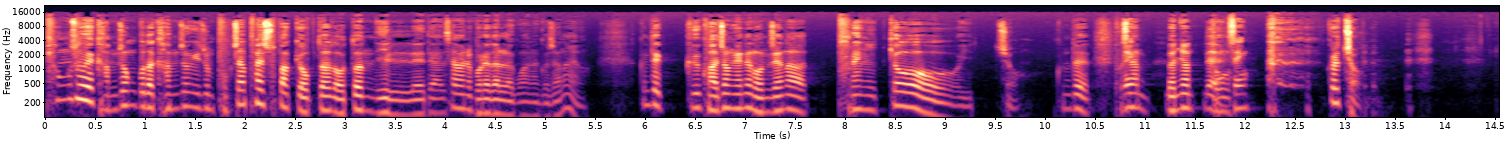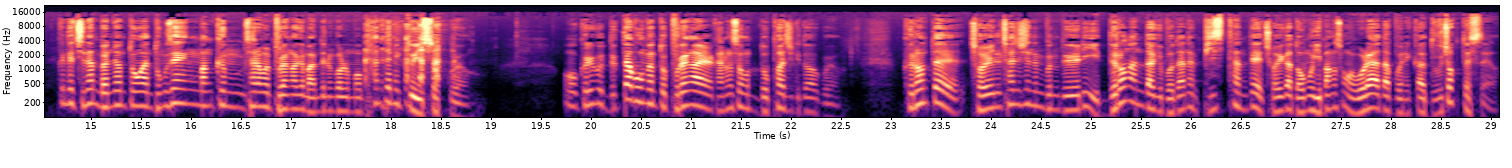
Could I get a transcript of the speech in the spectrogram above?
평소의 감정보다 감정이 좀 복잡할 수밖에 없던 어떤 일에 대한 사연을 보내달라고 하는 거잖아요. 근데 그 과정에는 언제나 불행이 껴 있죠. 근데? 지난 몇 년, 네. 동생? 그렇죠. 근데 지난 몇 년 동안 동생만큼 사람을 불행하게 만드는 걸로 뭐 팬데믹도 있었고요. 어, 그리고 늙다 보면 또 불행할 가능성도 높아지기도 하고요. 그런 때 저희를 찾으시는 분들이 늘어난다기보다는 비슷한데 저희가 너무 이 방송을 오래 하다 보니까 누적됐어요.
